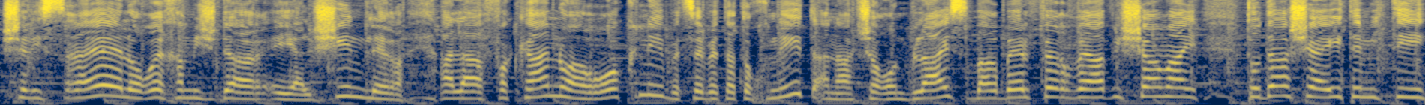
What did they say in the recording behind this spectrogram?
של ישראל, עורך המשדר אייל שינדלר, על ההפקה נועה רוקני, בצוות התוכנית, ענת שרון בלייס, בר בלפר ואבי שמאי. תודה שהייתם איתי.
